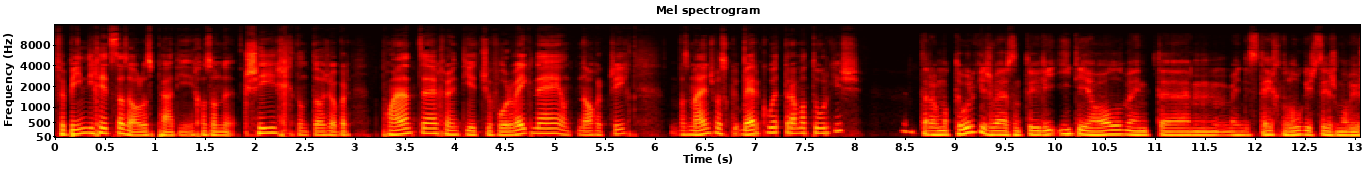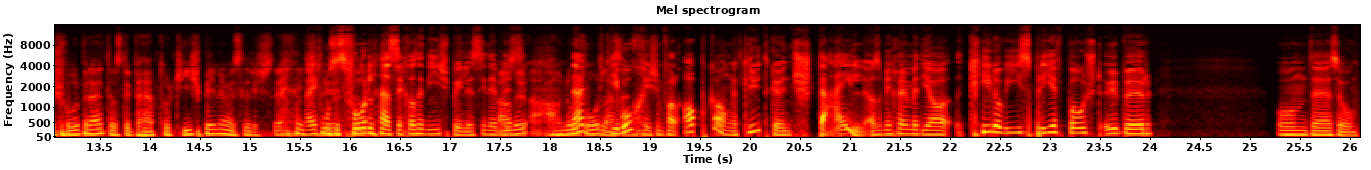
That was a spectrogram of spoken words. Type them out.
Verbinde ich jetzt das alles, Paddy? Ich habe so eine Geschichte und da ist aber die Pointe, könnte ich jetzt schon vorwegnehmen und nachher Geschichte. Was meinst du, was wäre gut dramaturgisch? Dramaturgisch wäre es natürlich ideal, wenn du, ähm, wenn du es technologisch zuerst mal würdest vorbereiten was du überhaupt einspielen willst. ist- Nein, ich muss es vorlesen, ich kann es nicht einspielen. Es sind eben Ah, du, ah, Nein, vorlesen. die Woche ist im Fall abgegangen. Die Leute gehen steil. Also wir kommen ja kiloweise Briefpost über und äh, so.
